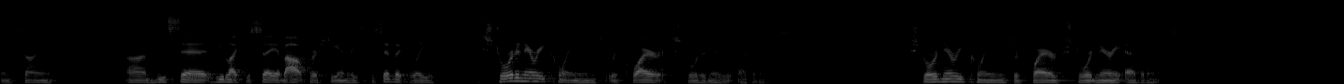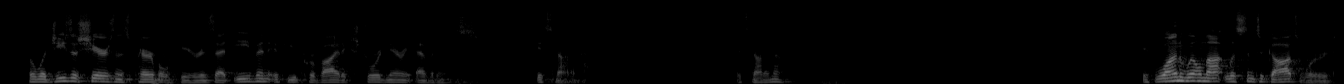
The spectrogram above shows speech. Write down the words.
and science. Um, he said he liked to say about Christianity specifically, extraordinary claims require extraordinary evidence. Extraordinary claims require extraordinary evidence. But what Jesus shares in this parable here is that even if you provide extraordinary evidence, it's not enough. It's not enough. If one will not listen to God's word,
